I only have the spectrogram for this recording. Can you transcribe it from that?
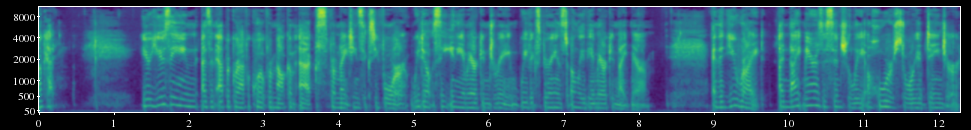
Okay. You're using as an epigraph a quote from Malcolm X from 1964 We don't see any American dream. We've experienced only the American nightmare. And then you write A nightmare is essentially a horror story of danger,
